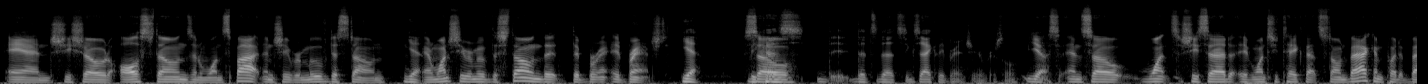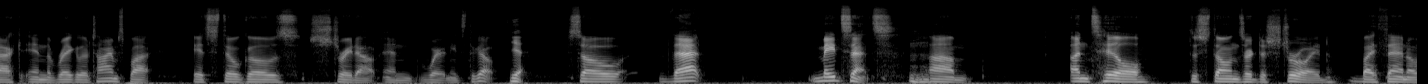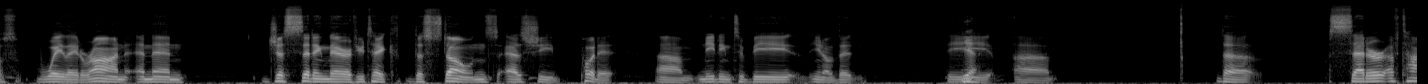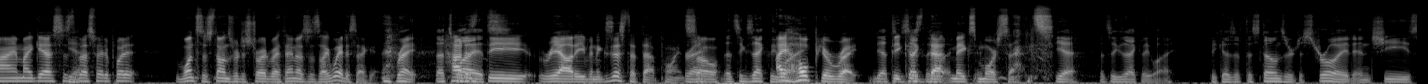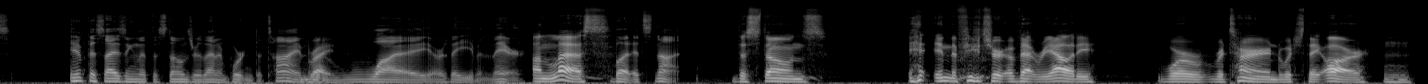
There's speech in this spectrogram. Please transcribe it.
and she showed all stones in one spot, and she removed a stone, Yeah. and once she removed the stone, the the bran- it branched. Yeah. So th- that's that's exactly branch universal. Yes, and so once she said, if once you take that stone back and put it back in the regular time spot, it still goes straight out and where it needs to go. Yeah. So that made sense Mhm. um, until the stones are destroyed by Thanos way later on, and then just sitting there. If you take the stones, as she put it, um, needing to be, you know, the the Yeah. uh, the setter of time, I guess is Yeah. the best way to put it. Once the stones were destroyed by Thanos, it's like, wait a second. Right. That's How why does it's the reality even exist at that point? right. So that's exactly why. I hope you're right That's because exactly that why. makes Yeah. more sense. Yeah, that's exactly why. Because if the stones are destroyed and she's emphasizing that the stones are that important to time, Right. why are they even there? Unless But it's not. the stones in the future of that reality were returned, which they are, hmm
